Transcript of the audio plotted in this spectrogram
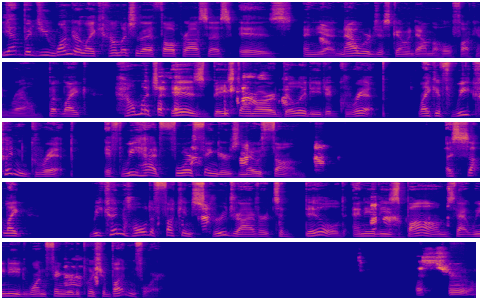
Yeah, but you wonder like how much of that thought process is, and oh. yeah, now we're just going down the whole fucking realm. But like, how much is based on our ability to grip? Like, if we couldn't grip, if we had four fingers, no thumb, like we couldn't hold a fucking screwdriver to build any of these uh-uh. bombs that we need one finger to uh-uh. push a button for. that's true.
